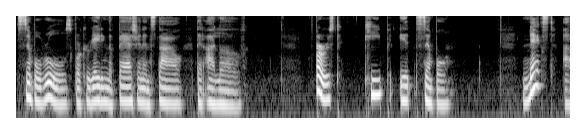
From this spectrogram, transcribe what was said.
simple rules for creating the fashion and style that I love. First, keep it simple. Next, I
